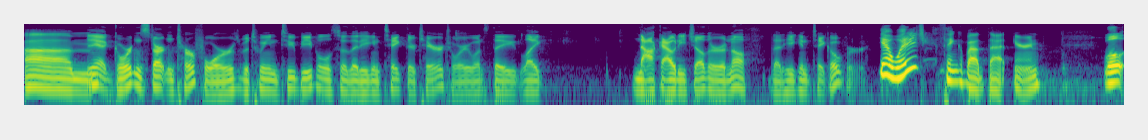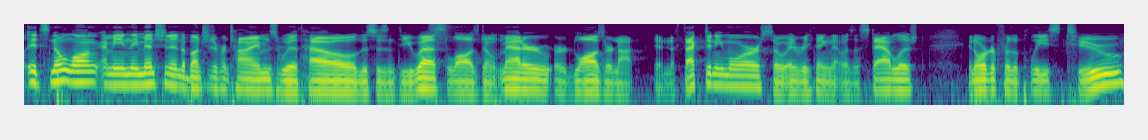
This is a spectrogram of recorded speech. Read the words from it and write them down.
Um, Yeah, Gordon's starting turf wars between two people so that he can take their territory once they like knock out each other enough that he can take over. yeah. What did you think about that, Aaron? Well, it's no long. I mean, they mention it a bunch of different times with how this isn't the U.S. Laws don't matter, or laws are not in effect anymore. So everything that was established, in order for the police to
